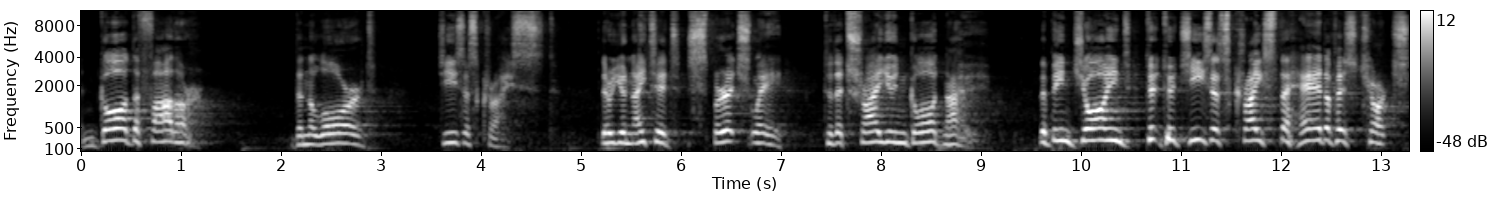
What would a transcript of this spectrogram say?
in God the Father and in the Lord Jesus Christ. They're united spiritually to the triune God now. They've been joined to, to Jesus Christ, the head of his church.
